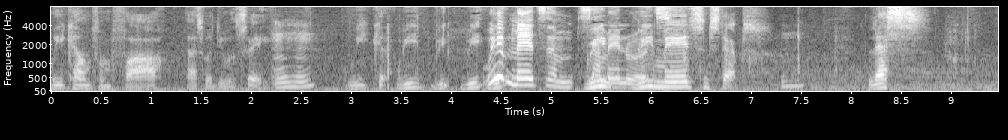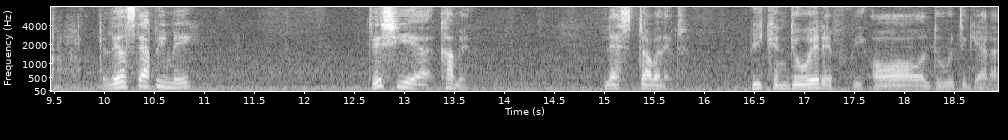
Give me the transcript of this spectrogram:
we come from far. That's what you will say. hmm We we we we we've made some some we, inroads. we made some steps. Let's the little step we make this year coming. Let's double it. We can do it if we all do it together.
